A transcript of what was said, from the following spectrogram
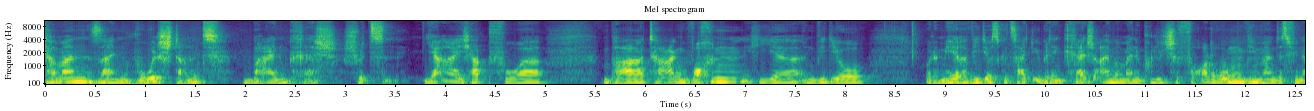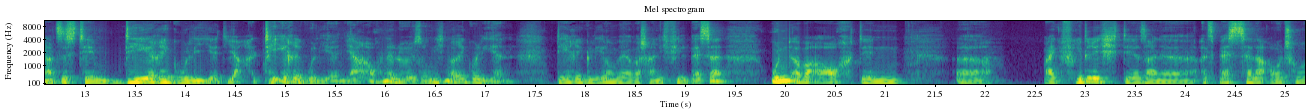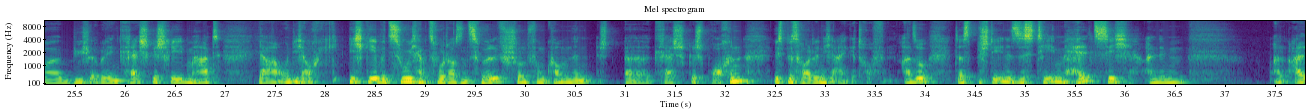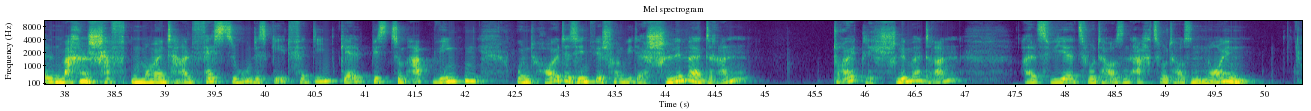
kann man seinen Wohlstand bei einem Crash schützen? Ja, ich habe vor ein paar Tagen, Wochen hier ein Video oder mehrere Videos gezeigt über den Crash. Einmal meine politische Forderung, wie man das Finanzsystem dereguliert. Ja, deregulieren, ja, auch eine Lösung, nicht nur regulieren. Deregulierung wäre wahrscheinlich viel besser. Und aber auch den äh, Mike Friedrich, der seine als Bestseller-Autor Bücher über den Crash geschrieben hat. Ja, und ich auch, ich gebe zu, ich habe 2012 schon vom kommenden äh, Crash gesprochen, ist bis heute nicht eingetroffen. Also das bestehende System hält sich an dem an allen Machenschaften momentan fest, so gut es geht, verdient Geld bis zum Abwinken. Und heute sind wir schon wieder schlimmer dran, deutlich schlimmer dran, als wir 2008, 2009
